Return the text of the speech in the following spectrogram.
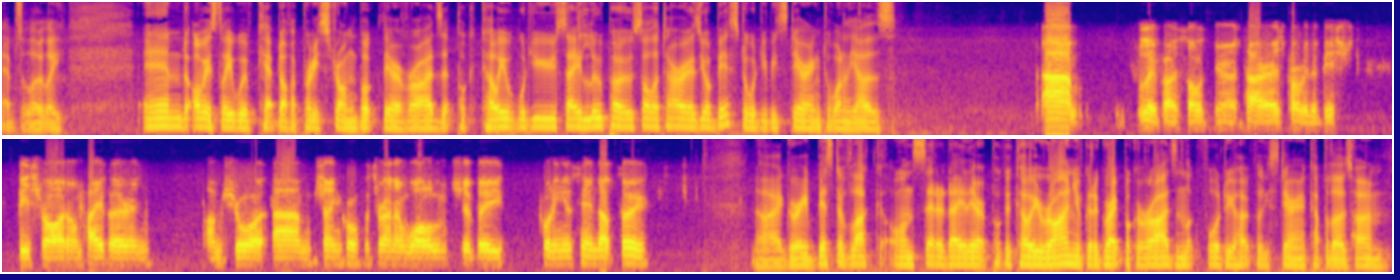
Absolutely. And obviously, we've kept off a pretty strong book there of rides at Pukekohe. Would you say Lupo Solitario is your best, or would you be steering to one of the others? Um, Lupo Solitario is probably the best best ride on paper, and I'm sure um, Shane Crawford's runner Wallen should be putting his hand up too. No, I agree. Best of luck on Saturday there at Pukekohe, Ryan. You've got a great book of rides and look forward to hopefully steering a couple of those home.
